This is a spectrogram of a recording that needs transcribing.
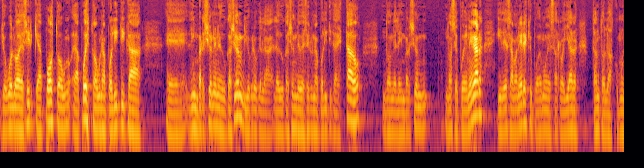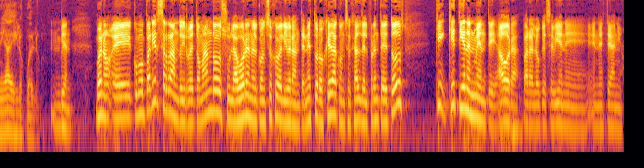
Yo vuelvo a decir que apuesto a, apuesto a una política eh, de inversión en educación, yo creo que la, educación debe ser una política de Estado, donde la inversión no se puede negar y de esa manera es que podemos desarrollar tanto las comunidades y los pueblos. Bien. Bueno, eh, como para ir cerrando y retomando su labor en el Consejo Deliberante, Néstor Ojeda, concejal del Frente de Todos, ¿Qué, tiene en mente ahora para lo que se viene en este año?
